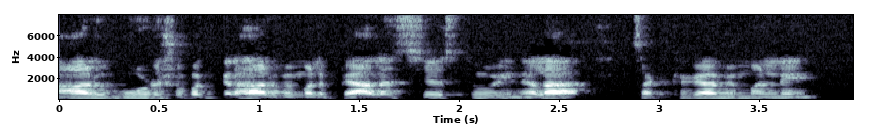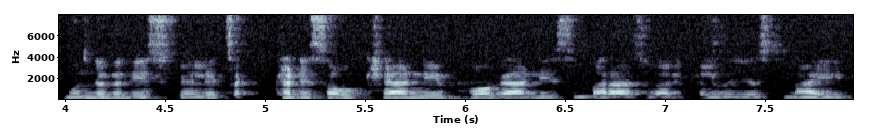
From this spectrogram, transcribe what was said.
నాలుగు మూడు శుభగ్రహాలు మిమ్మల్ని బ్యాలెన్స్ చేస్తూ ఈ నెల చక్కగా మిమ్మల్ని ముందుకు తీసుకెళ్ళి చక్కటి సౌఖ్యాన్ని భోగాన్ని సింహరాశి వారికి కలుగజేస్తున్నాయి.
